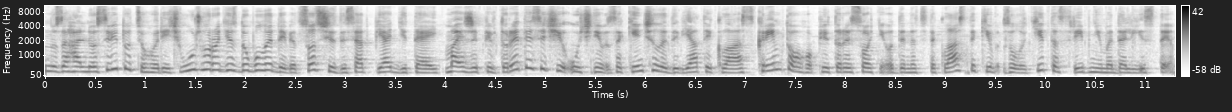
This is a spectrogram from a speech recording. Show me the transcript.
Повну загальну освіту цьогоріч в Ужгороді здобули 965 дітей. Майже півтори тисячі учнів закінчили 9 клас. Крім того, півтори сотні одинадцятикласників – золоті та срібні медалісти.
